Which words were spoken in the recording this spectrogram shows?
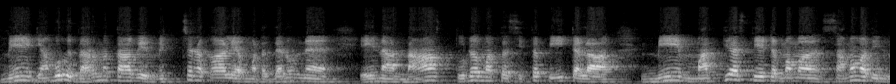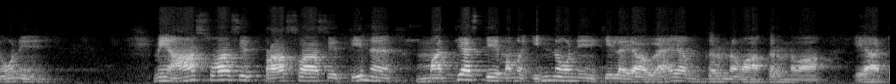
මේ ගැඹුරු ධර්මතාවයේ මෙච්චර කාලයක් මට දැනුන්නේ එහෙනම් නාස් තුඩ මත සිත පීටලා මේ මධ්‍යස්ථයට මම සමවදින්න ඕනේ. මේ ආස්වාසයේ ප්‍රාස්වාසයේ තියෙන මධ්‍යස්ථයේ මම ඉන්න ඕනේ කියලා එයා වෑයම් කරනවා කරනවා. එයාට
